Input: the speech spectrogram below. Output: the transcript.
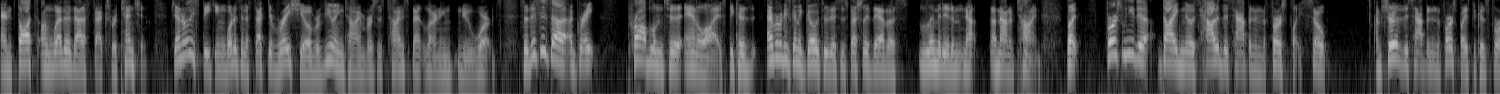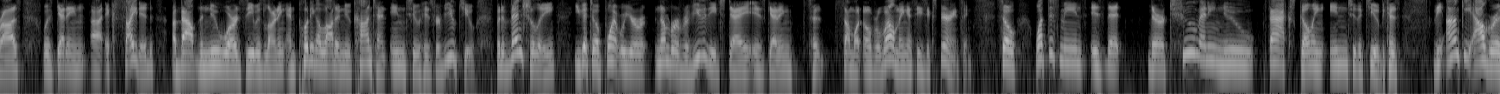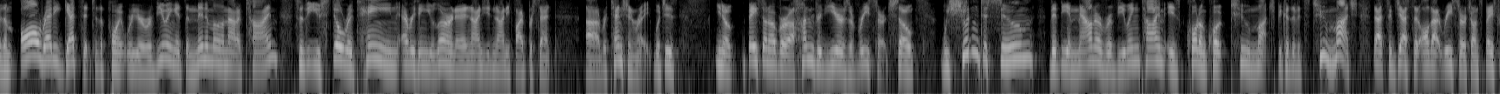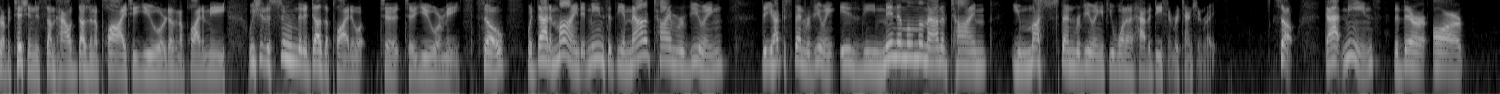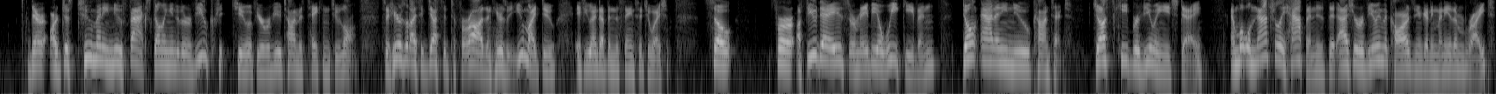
And thoughts on whether that affects retention. Generally speaking, what is an effective ratio of reviewing time versus time spent learning new words? So, this is a, a great problem to analyze because everybody's going to go through this, especially if they have a limited amount of time. But first, we need to diagnose how did this happen in the first place. So, I'm sure that this happened in the first place because Faraz was getting uh, excited about the new words that he was learning and putting a lot of new content into his review queue. But eventually, you get to a point where your number of reviews each day is getting somewhat overwhelming as he's experiencing. So, what this means is that there are too many new facts going into the queue because the Anki algorithm already gets it to the point where you're reviewing it the minimum amount of time so that you still retain everything you learn at a 90 to 95% uh, retention rate, which is, you know, based on over 100 years of research. So we shouldn't assume that the amount of reviewing time is quote unquote too much because if it's too much that suggests that all that research on spaced repetition is somehow doesn't apply to you or doesn't apply to me we should assume that it does apply to to, to you or me. So, with that in mind, it means that the amount of time reviewing that you have to spend reviewing is the minimum amount of time you must spend reviewing if you want to have a decent retention rate. So, that means that there are there are just too many new facts going into the review queue if your review time is taking too long. So here's what I suggested to Faraz, and here's what you might do if you end up in the same situation. So for a few days or maybe a week even, don't add any new content. Just keep reviewing each day. And what will naturally happen is that as you're reviewing the cards and you're getting many of them right,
